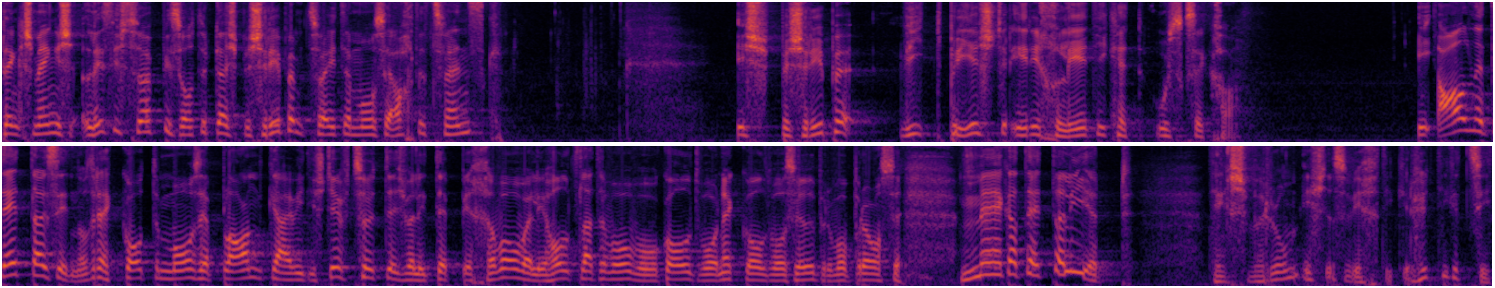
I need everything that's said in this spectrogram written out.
Denkst du manchmal, lesest du so etwas, oder? Da ist beschrieben, im 2. Mose 28, ist beschrieben, wie die Priester ihre Kleidung hat ausgesehen. In allen Details sind, oder? Hat Gott dem Mose einen Plan gegeben, wie die Stiftshütte ist, welche Teppiche wo, welche Holzläden wo, wo Gold, wo nicht Gold, wo Silber, wo Bronze. Mega detailliert. Du denkst, warum ist das wichtig in der heutigen Zeit?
